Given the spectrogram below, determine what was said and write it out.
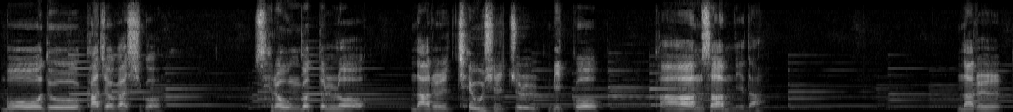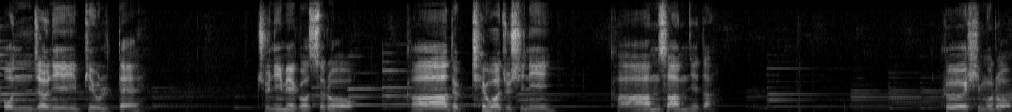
모두 가져가시고 새로운 것들로 나를 채우실 줄 믿고 감사합니다. 나를 온전히 비울 때 주님의 것으로 가득 채워주시니 감사합니다. 그 힘으로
